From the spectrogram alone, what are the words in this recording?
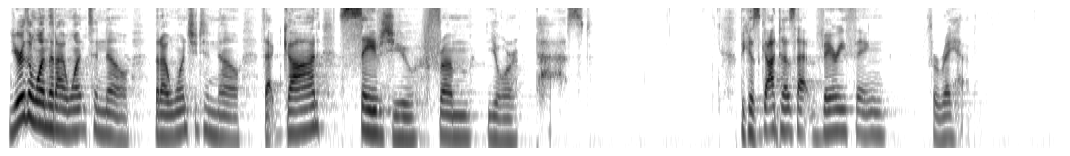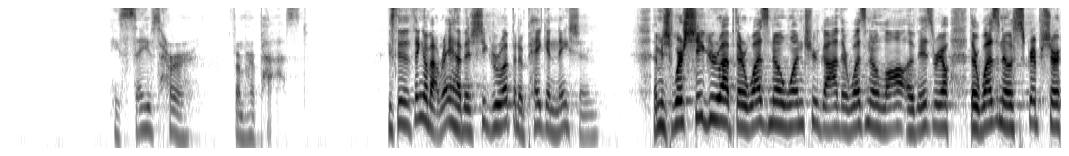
You're the one that I want to know, that I want you to know that God saves you from your past. Because God does that very thing for Rahab. He saves her from her past. You see, the thing about Rahab is she grew up in a pagan nation. I mean, where she grew up, there was no one true God. There was no law of Israel. There was no scripture.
